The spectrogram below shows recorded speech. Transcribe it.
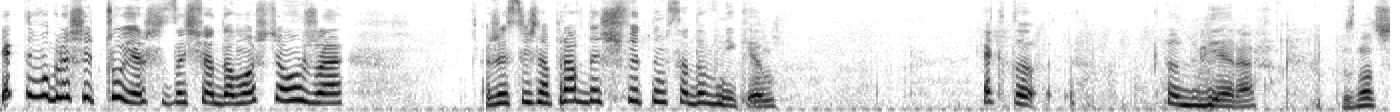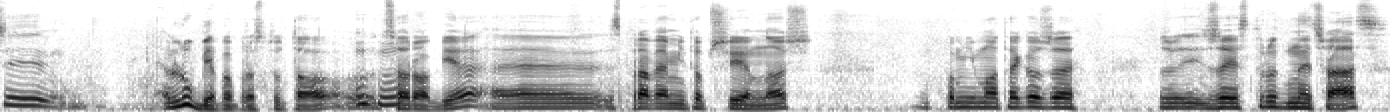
Jak ty w ogóle się czujesz ze świadomością, że, że jesteś naprawdę świetnym sadownikiem? Jak to, jak to odbierasz? To znaczy, lubię po prostu to, co robię. E, sprawia mi to przyjemność, pomimo tego, że, że, że jest trudny czas.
